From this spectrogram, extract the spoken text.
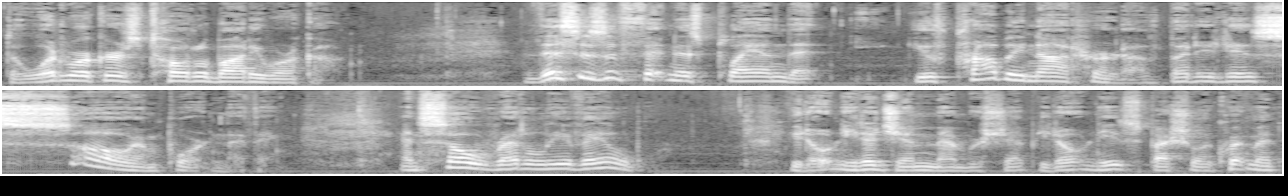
the Woodworkers Total Body Workout. This is a fitness plan that you've probably not heard of, but it is so important, I think, and so readily available. You don't need a gym membership, you don't need special equipment,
